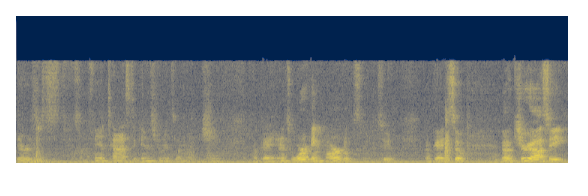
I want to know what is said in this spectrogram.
There is just some fantastic instruments on that machine. Okay, and it's working marvelously too. Okay, so uh, Curiosity,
